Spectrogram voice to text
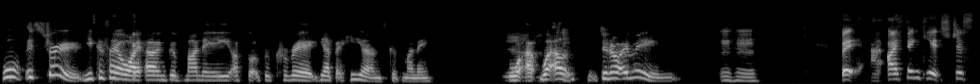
Well, it's true. You can say, oh, I earn good money. I've got a good career. Yeah, but he earns good money. Yeah. What, what else? Do you know what I mean? hmm But I think it's just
